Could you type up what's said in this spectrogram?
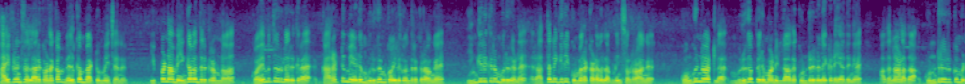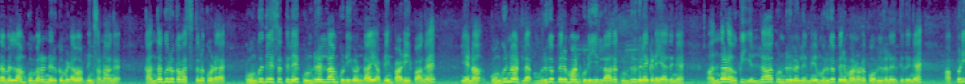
ஹாய் ஃப்ரெண்ட்ஸ் எல்லாருக்கும் வணக்கம். Welcome back to my channel இப்போ நாம் எங்கே வந்திருக்கிறோம்னா கோயம்புத்தூரில் இருக்கிற கரட்டுமேடு முருகன் கோயிலுக்கு வந்திருக்கிறோங்க. இங்கே இருக்கிற முருகனை ரத்தனகிரி குமரக்கடவுள் அப்படின்னு சொல்கிறாங்க கொங்கு நாட்டில் முருகப்பெருமான் இல்லாத குன்றுகளே கிடையாதுங்க. அதனால தான் குன்று இருக்கும் இடமெல்லாம் குமரன் இருக்கும் இடம் அப்படின்னு சொன்னாங்க. கந்தகுரு கவசத்தில் கூட கொங்கு தேசத்திலே குன்றெல்லாம் குடிகொண்டாய் அப்படின்னு பாடியிருப்பாங்க. ஏன்னா கொங்கு நாட்டில் முருகப்பெருமான் குடியில்லாத குன்றுகளே கிடையாதுங்க. அந்த அளவுக்கு எல்லா குன்றுகளிலுமே முருகப்பெருமானோட கோவில்கள் இருக்குதுங்க. அப்படி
